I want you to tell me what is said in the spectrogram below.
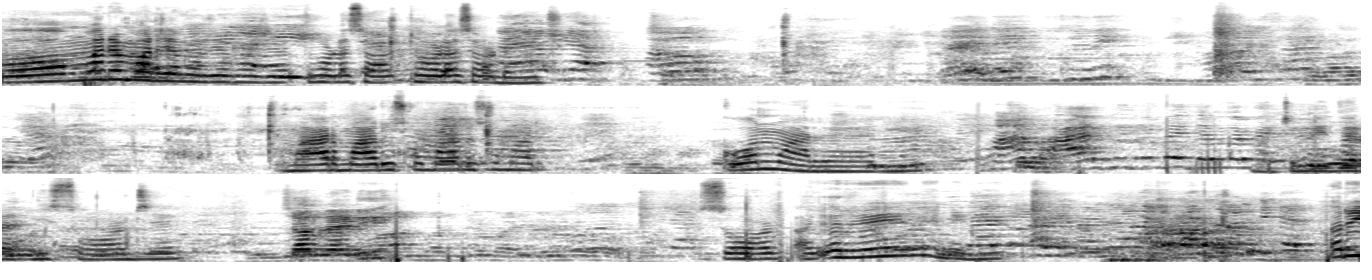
ओ मर मर जा मर जा मर जा। थोड़ा सा थोड़ा सा डैमेज मार मार उसको मार उसको मार। कौन मार रहा है ये हाँ, चलो इधर अपनी शॉर्ट्स है। चल रेडी शॉर्ट अरे नहीं नहीं नहीं। अरे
